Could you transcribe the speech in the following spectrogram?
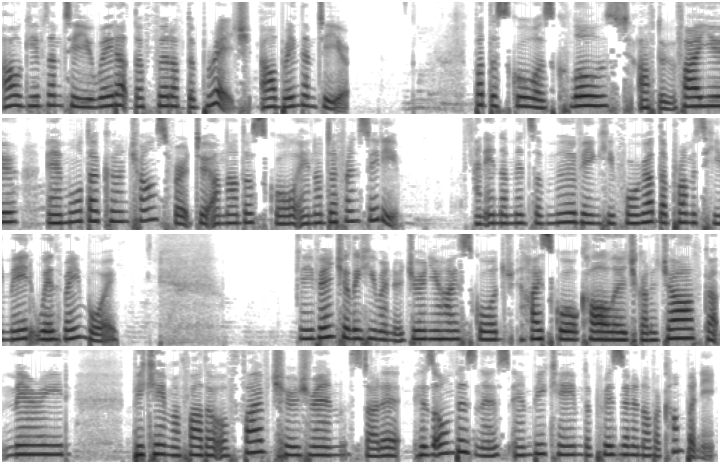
I'll give them to you. Wait at the foot of the bridge. I'll bring them to you. But the school was closed after the fire, and Motakun transferred to another school in a different city. And in the midst of moving, he forgot the promise he made with Rainbow. And eventually, he went to junior high school, high school, college, got a job, got married, became a father of five children, started his own business, and became the president of a company.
